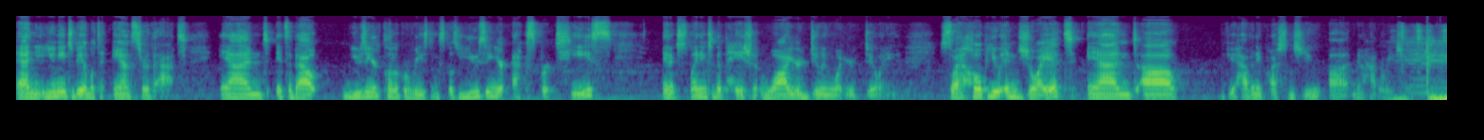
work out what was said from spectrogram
And you need to be able to answer that. And it's about using your clinical reasoning skills, using your expertise, and explaining to the patient why you're doing what you're doing. So I hope you enjoy it. And uh, if you have any questions, you uh, know how to reach me.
